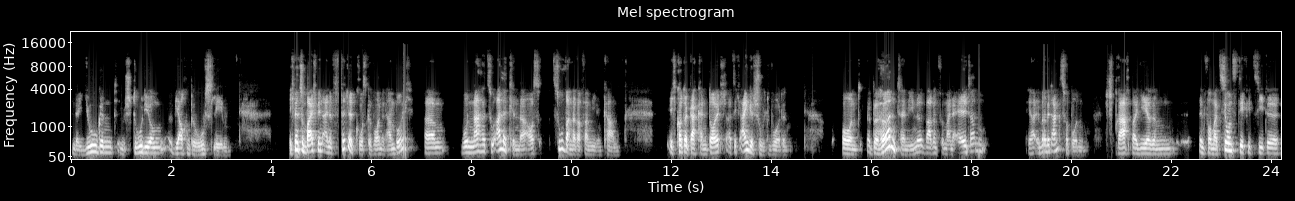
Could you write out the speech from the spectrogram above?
in der Jugend, im Studium, wie auch im Berufsleben. Ich bin zum Beispiel in einem Viertel groß geworden in Hamburg, ähm, wo nahezu alle Kinder aus Zuwandererfamilien kamen. Ich konnte gar kein Deutsch, als ich eingeschult wurde. Und Behördentermine waren für meine Eltern ja immer mit Angst verbunden. Sprachbarrieren, Informationsdefizite,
